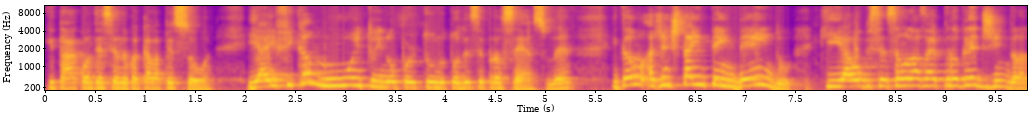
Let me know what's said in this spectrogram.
que está acontecendo com aquela pessoa. E aí fica muito inoportuno todo esse processo, né? Então a gente está entendendo que a obsessão ela vai progredindo, ela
